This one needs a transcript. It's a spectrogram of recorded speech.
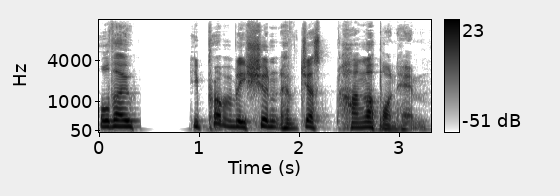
although he probably shouldn't have just hung up on him.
